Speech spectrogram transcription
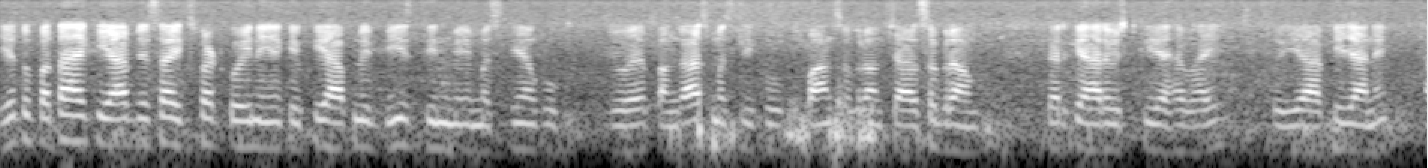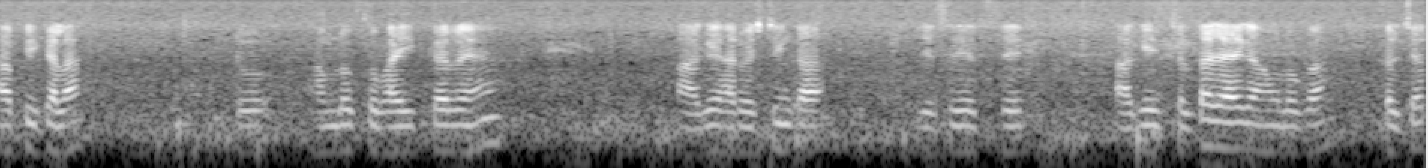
ये तो पता है कि आप जैसा एक्सपर्ट कोई नहीं है, क्योंकि आपने 20 दिन में मछलियों को, जो है पंगास मछली को 500 ग्राम 400 ग्राम करके हार्वेस्ट किया है भाई। तो ये आप ही जाने, आपकी कला। तो हम लोग तो भाई कर रहे हैं। आगे हार्वेस्टिंग का जैसे जैसे आगे चलता जाएगा हम लोग का कल्चर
